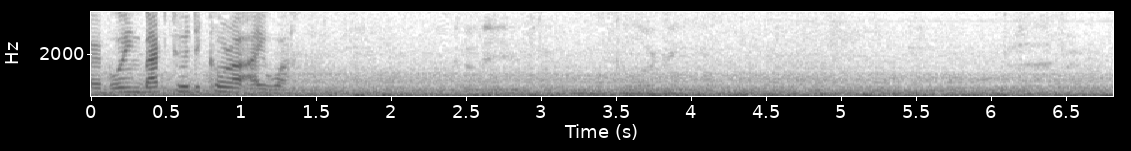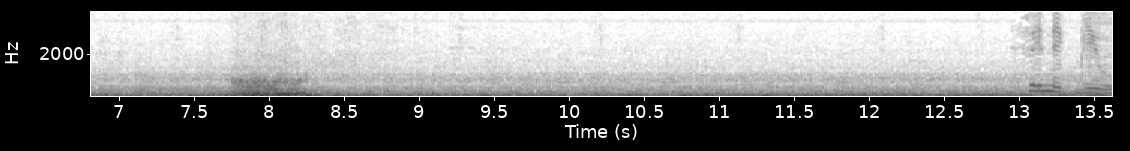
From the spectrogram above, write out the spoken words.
We're going back to Decorah, Iowa. Scenic view.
